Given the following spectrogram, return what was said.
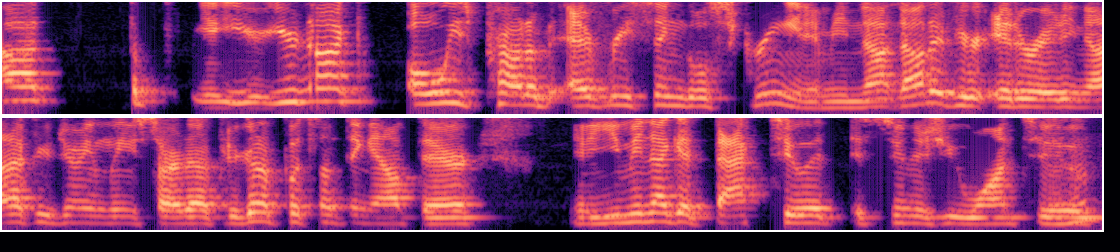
I'm not. The, you're not always proud of every single screen. I mean, not not if you're iterating, not if you're doing lean startup. You're going to put something out there. You, know, you may not get back to it as soon as you want to. Mm-hmm.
